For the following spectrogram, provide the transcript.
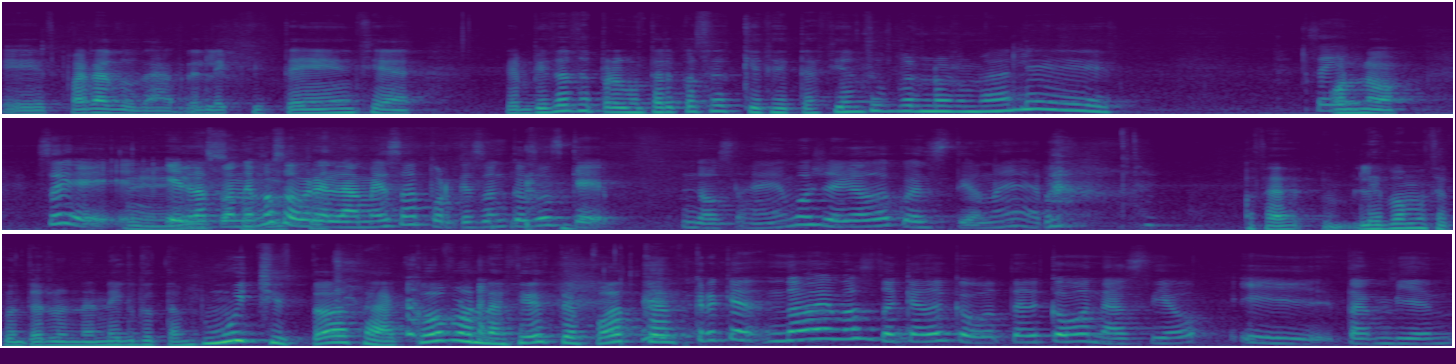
es para dudar de la existencia. Te empiezas a preguntar cosas que se te hacían súper normales. Sí. ¿O no? Sí, y las ponemos sobre la mesa porque son cosas que nos hemos llegado a cuestionar. O sea, les vamos a contar una anécdota muy chistosa. ¿Cómo nació este podcast? Creo que no hemos tocado como tal cómo nació y también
